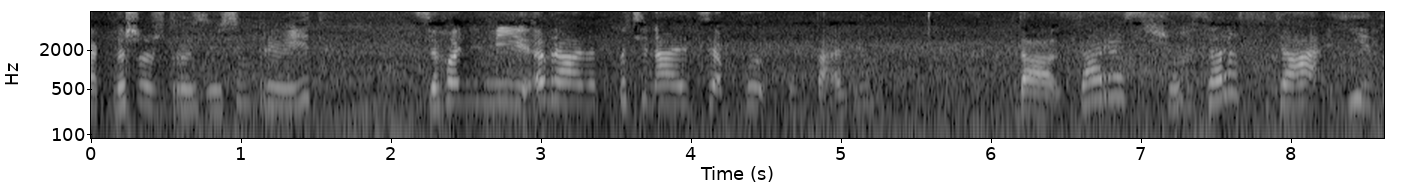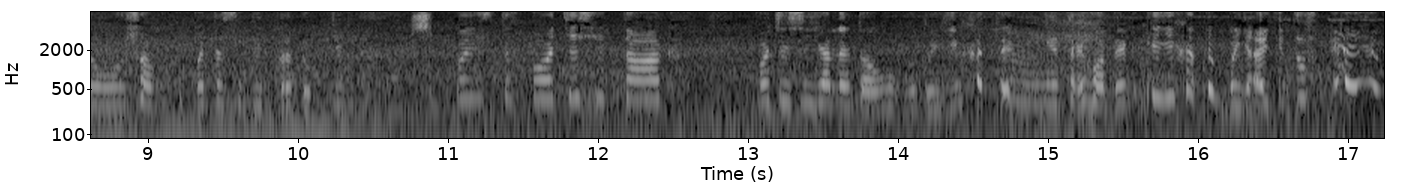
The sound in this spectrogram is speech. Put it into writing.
Так, ну що ж, друзі, всім привіт! Сьогодні мій ранок починається в Полтаві. Да, зараз що? Зараз я їду, щоб купити собі продуктів, поїсти в потязі. Так, в потязі я недовго буду їхати. Мені три годинки їхати, бо я їду в Київ.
